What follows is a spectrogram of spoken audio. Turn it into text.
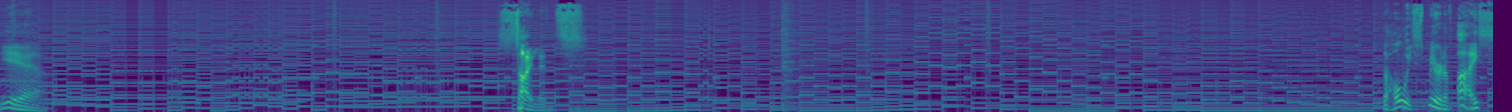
Yeah. Silence. The Holy Spirit of Ice?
